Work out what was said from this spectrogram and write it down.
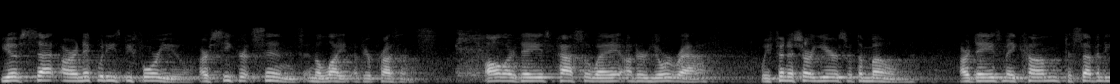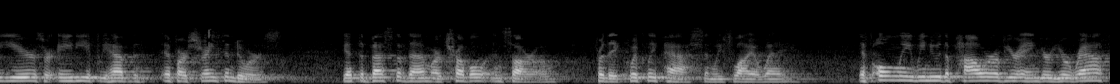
You have set our iniquities before you, our secret sins in the light of your presence. All our days pass away under your wrath. We finish our years with a moan. Our days may come to 70 years or 80 if we have the, if our strength endures. Yet the best of them are trouble and sorrow for they quickly pass and we fly away. If only we knew the power of your anger, your wrath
